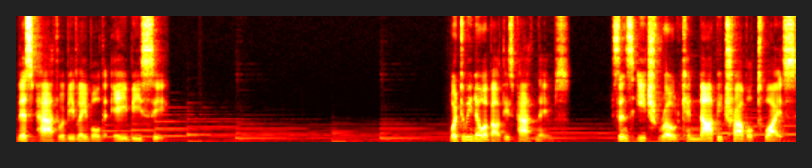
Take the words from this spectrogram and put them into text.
This path would be labeled ABC. What do we know about these path names? Since each road cannot be traveled twice,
